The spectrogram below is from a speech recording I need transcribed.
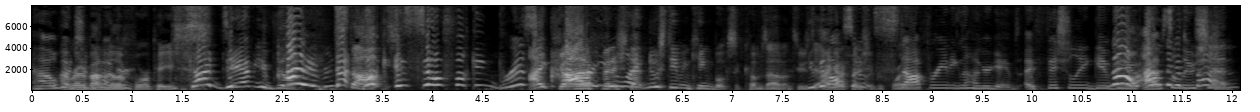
How I much read about another four pages. God damn you, Bill! I that stopped. book is so fucking brisk. I gotta are you, finish like- that new Stephen King book that comes out on Tuesday. You can I gotta also finish it before stop that. reading The Hunger Games. I officially give No, you I don't think it's absolution.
